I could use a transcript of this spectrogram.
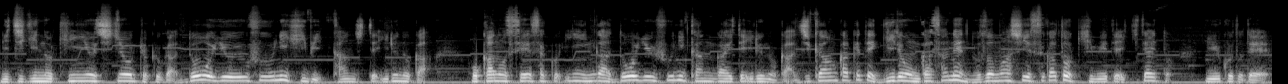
日銀の金融市場局がどういうふうに日々感じているのか、他の政策委員がどういうふうに考えているのか、時間をかけて議論を重ね、望ましい姿を決めていきたいということで、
